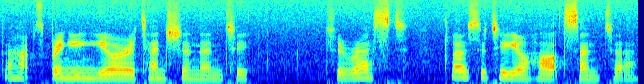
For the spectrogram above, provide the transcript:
Perhaps bringing your attention then to, to rest closer to your heart center.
